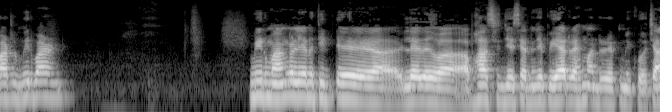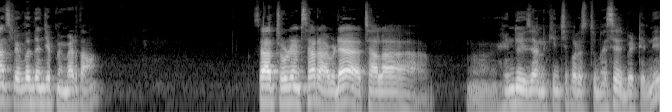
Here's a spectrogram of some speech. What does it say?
పాటలు మీరు పాడండి. మీరు మాంగళ్యాన్ని తిట్టే లేదా అపహాస్యం చేశారని చెప్పి ఏఆర్ రెహమాన్ రేపు మీకు ఛాన్స్లు ఇవ్వద్దని చెప్పి మేము పెడతాం. సార్ చూడండి సార్ ఆవిడ చాలా హిందూయిజాన్ని కించపరుస్తూ మెసేజ్ పెట్టింది.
